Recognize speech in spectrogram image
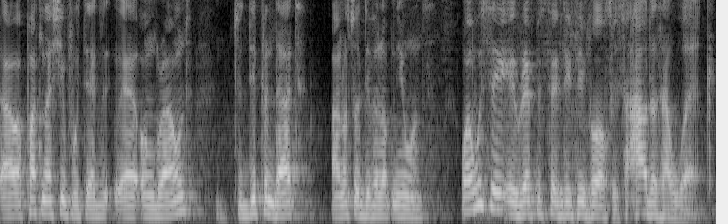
our partnership with uh, on ground to deepen that and also develop new ones. When we say a representative office, how does that work?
